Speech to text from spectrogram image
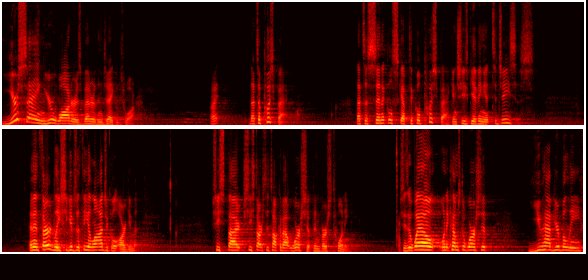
you're saying your water is better than Jacob's water. Right? That's a pushback. That's a cynical, skeptical pushback, and she's giving it to Jesus. And then, thirdly, she gives a theological argument. She, start, she starts to talk about worship in verse 20. She said, Well, when it comes to worship, you have your belief,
